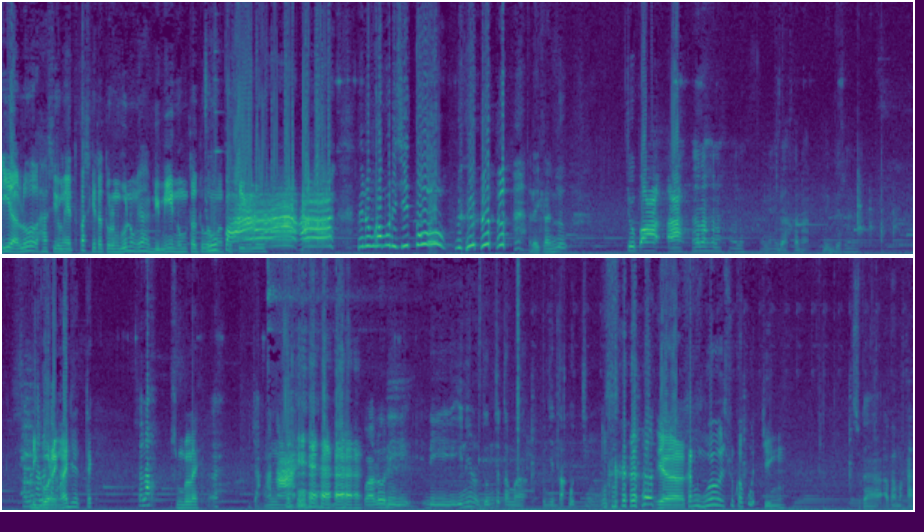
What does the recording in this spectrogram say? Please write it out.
Iya, lu hasilnya itu pas kita turun gunung ya diminum tuh tuh kucing lu. ah, minum kamu di situ ada iklan dulu Cupa ah sana sana aduh ini udah kena bibirnya sana, Digoreng aja tek. Sana, sana. sembelih. Eh, jangan nah wah lu di di ini lu tuntut sama pencinta kucing. Ya kan gue suka kucing. suka apa makan?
